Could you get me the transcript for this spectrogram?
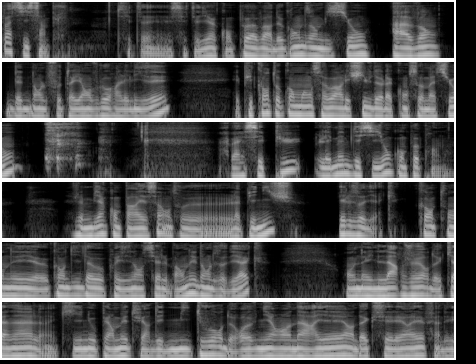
pas si simple. C'est-à-dire qu'on peut avoir de grandes ambitions avant d'être dans le fauteuil en velours à l'Élysée. Et puis quand on commence à voir les chiffres de la consommation, ah ben c'est plus les mêmes décisions qu'on peut prendre. J'aime bien comparer ça entre la péniche et le zodiaque. Quand on est euh, candidat au présidentiel, ben on est dans le zodiaque on a une largeur de canal qui nous permet de faire des demi-tours, de revenir en arrière, d'accélérer, faire des,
